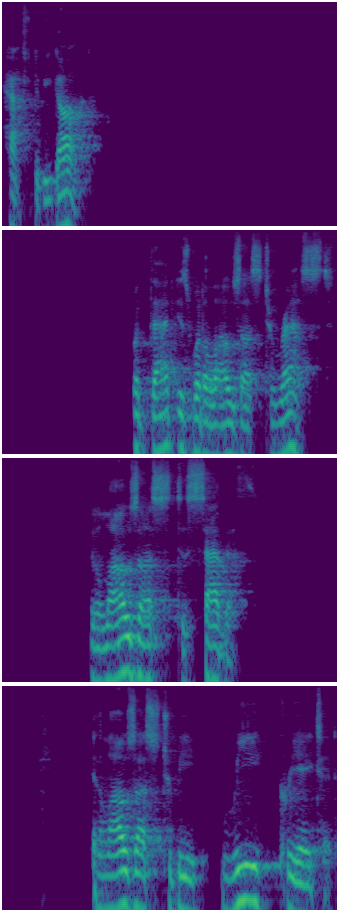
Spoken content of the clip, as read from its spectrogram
have to be God. But that is what allows us to rest. It allows us to Sabbath. It allows us to be recreated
